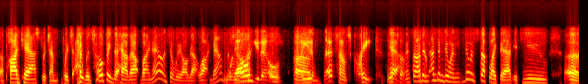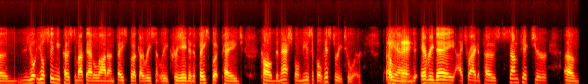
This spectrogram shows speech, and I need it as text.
a podcast, which I'm which I was hoping to have out by now until we all got locked down. well, you know, Um, that sounds great. That yeah, sounds- and so I've been I've been doing doing stuff like that. If you uh, you'll you'll see me post about that a lot on Facebook. I recently created a Facebook page called the Nashville Musical History Tour, Okay. and every day I try to post some picture of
